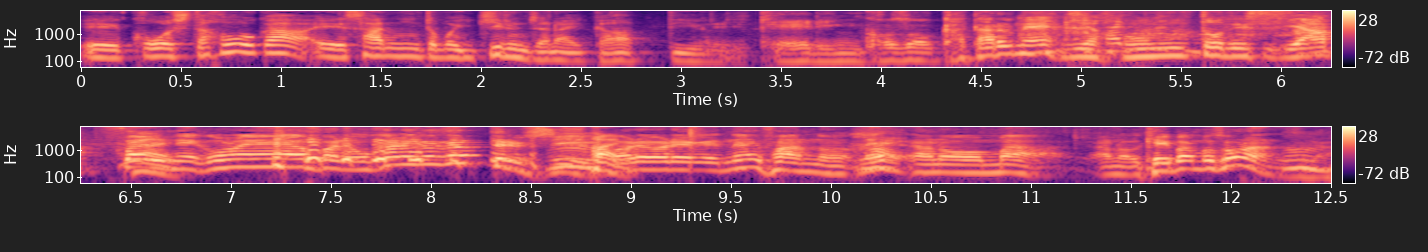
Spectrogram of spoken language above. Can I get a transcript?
えー、こうした方が、えー、3人とも生きるんじゃないかっていう。競輪小僧語るね。いや、本当です。やっぱりね、はいこの辺やっぱりお金かかってるし、はい我々ね、ファンのね、はいあの、まあ、あの、競馬もそうなんですが、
